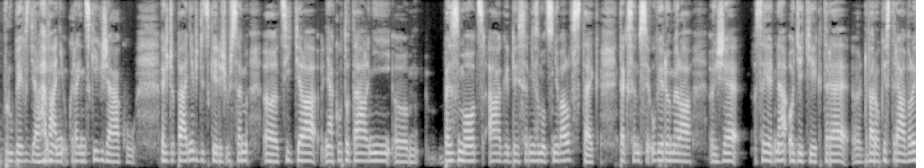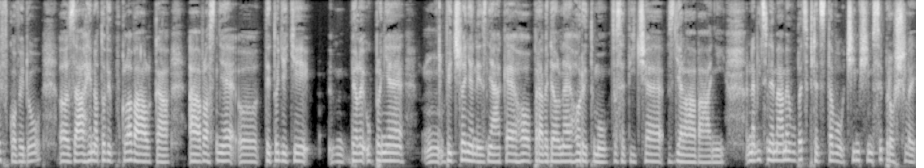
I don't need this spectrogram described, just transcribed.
průběh vzdělávání ukrajinských žáků. Každopádně vždycky, když už jsem eh, cítila nějakou totální ehm, bezmoc a kdy se mě zmocňoval vztek, tak jsem si uvědomila, že se jedná o děti, které eh, dva roky strávily v covidu, eh, záhy na to vypukla válka a vlastně eh, tyto děti mm, byly úplně mm, vyčleněny z nějakého pravidelného rytmu, co se týče vzdělávání. Navíc nemáme vůbec představu, čím vším si prošli,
